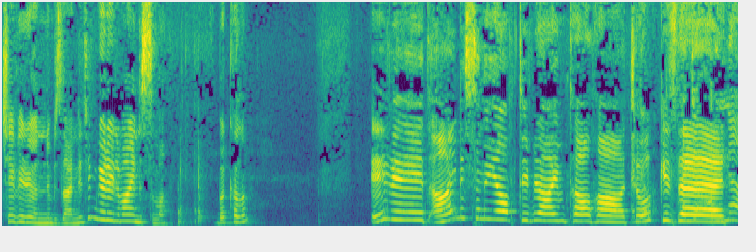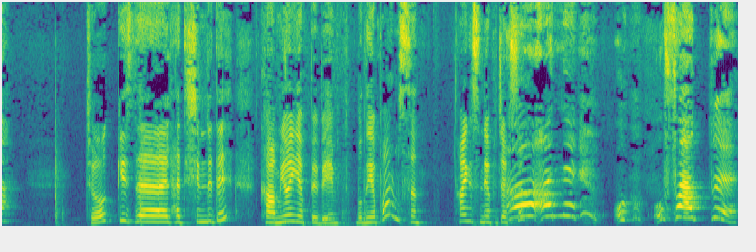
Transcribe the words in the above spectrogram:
Çevir önünü biz anneciğim. Görelim aynısı mı? Bakalım. Evet aynısını yaptı İbrahim Talha. Çok güzel. Oyna. Çok güzel. Hadi şimdi de kamyon yap bebeğim. Bunu yapar mısın? Hangisini yapacaksın? Aa anne o, o farklı.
